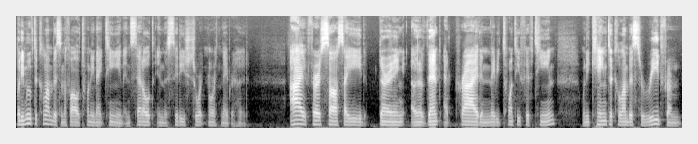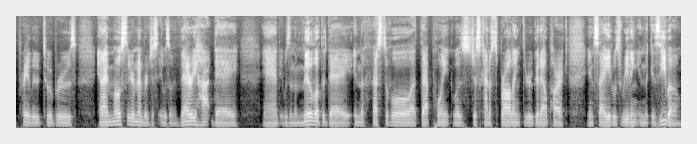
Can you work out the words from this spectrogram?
but he moved to Columbus in the fall of 2019 and settled in the city's Short North neighborhood. I first saw Saeed during an event at Pride in maybe 2015 when he came to Columbus to read from Prelude to a Bruise. And I mostly remember just it was a very hot day and it was in the middle of the day in the festival at that point was just kind of sprawling through Goodale Park and Saeed was reading in the gazebo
